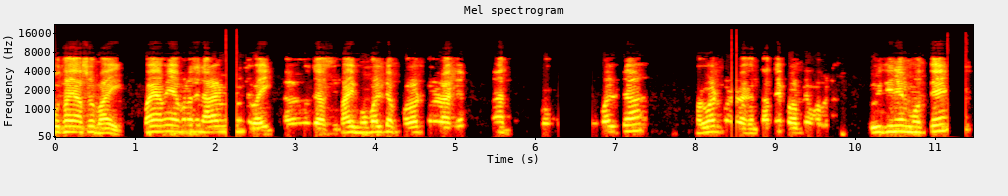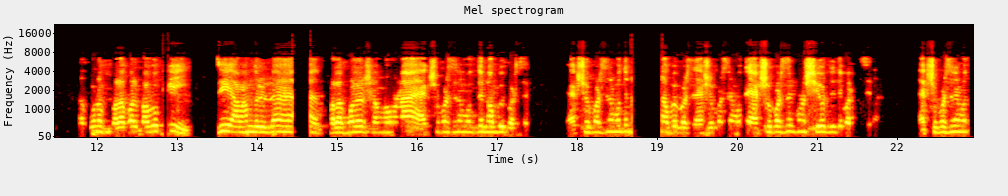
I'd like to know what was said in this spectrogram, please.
কোথায় আসো ভাই? ভাই আমি এখন আছি নারায়ণগঞ্জে ভাই নারায়ণগঞ্জে আছি। ভাই মোবাইলটা ফরওয়ার্ড করে রাখেন। হ্যাঁ, মোবাইলটা ফরওয়ার্ড করে রাখেন তাতে প্রবলেম হবে না। দুই দিনের মধ্যে কোনো ফলাফল পাবো কি? জি আলহামদুলিল্লাহ হ্যাঁ ফলাফলের সম্ভাবনা একশো পার্সেন্টের মধ্যে নব্বই পার্সেন্ট একশো পার্সেন্টের মধ্যে নব্বই পার্সেন্ট একশো পার্সেন্টের মধ্যে একশো পার্সেন্ট কোনো শিওর দিতে পারতেছি না। একশো পার্সেন্টের মধ্যে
